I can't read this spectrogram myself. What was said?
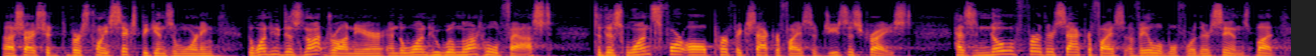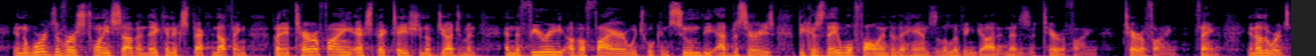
Uh, sorry, should, verse 26 begins a warning. The one who does not draw near and the one who will not hold fast to this once for all perfect sacrifice of Jesus Christ has no further sacrifice available for their sins. But in the words of verse 27, they can expect nothing but a terrifying expectation of judgment and the fury of a fire which will consume the adversaries because they will fall into the hands of the living God. And that is a terrifying, terrifying thing. In other words,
